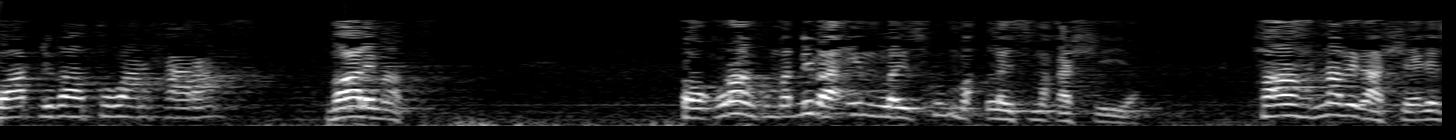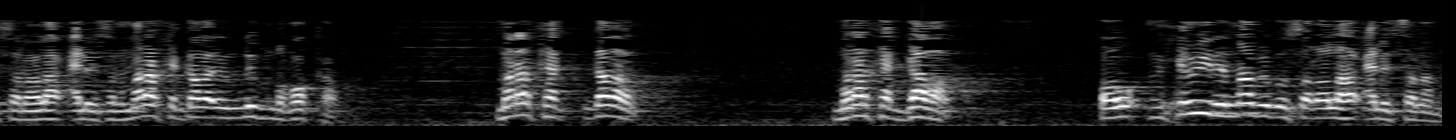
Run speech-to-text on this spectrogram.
waa dhibaato waana xaaraan aalimaad oo qur-aanku ma dhibaa in laysku laysmaqashiiya ha nabigaa sheegay sala allahu alay waslam mararka gabal inuu dhib noqon karo mararka gabal mararka gabal oo muxuu yidhi nabigu sala allahu alay wasalam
